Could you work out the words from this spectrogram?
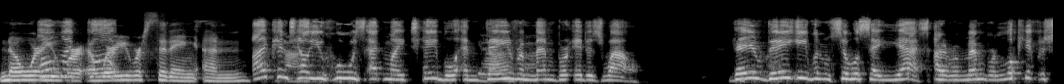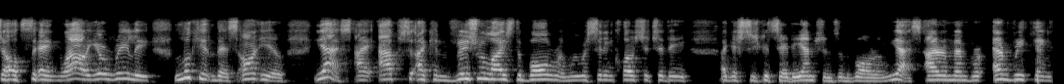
know where oh you were God. and where you were sitting and I can tell you who was at my table and yeah. they remember it as well. They they even will say, Yes, I remember looking at Michelle saying, Wow, you're really looking at this, aren't you? Yes, I absolutely I can visualize the ballroom. We were sitting closer to the, I guess you could say the entrance of the ballroom. Yes, I remember everything.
